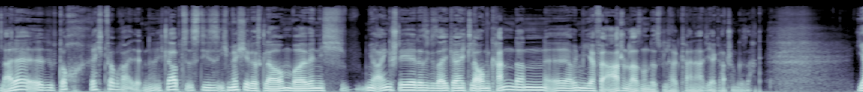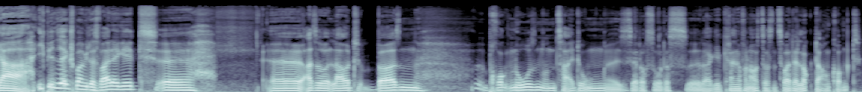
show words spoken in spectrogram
leider äh, doch recht verbreitet. Ne? Ich glaube, es ist dieses, ich möchte das glauben, weil wenn ich mir eingestehe, dass ich das eigentlich gar nicht glauben kann, dann äh, habe ich mich ja verarschen lassen und das will halt keiner, hatte ich ja gerade schon gesagt. Ja, ich bin sehr gespannt, wie das weitergeht. Äh, äh, also laut Börsenprognosen und Zeitungen äh, ist es ja doch so, dass äh, da geht keiner davon aus, dass ein zweiter Lockdown kommt.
